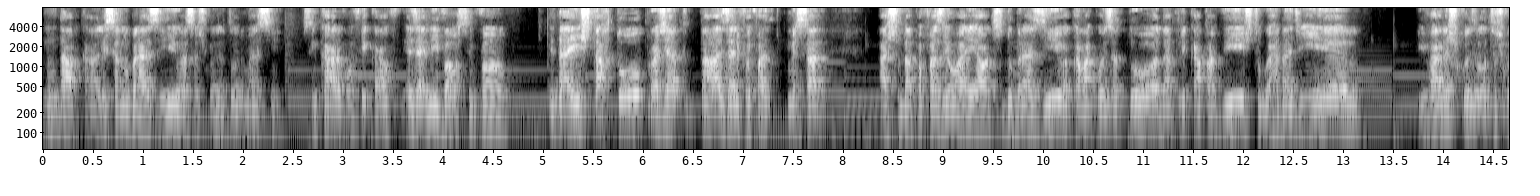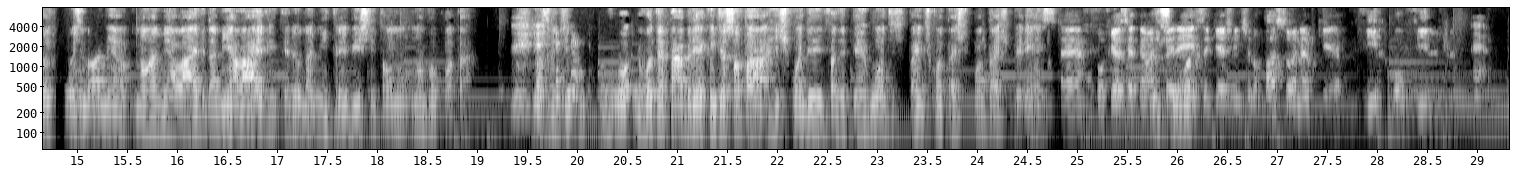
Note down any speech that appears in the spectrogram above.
Não dá, cara. Alice é no Brasil, essas coisas todas, mas assim, assim, cara, eu vou ficar. Zé, ali vão, sim, vão. E daí startou o projeto, tá? Zé, ele foi fazer, começar a estudar para fazer o IELTS do Brasil, aquela coisa toda, aplicar para visto, guardar dinheiro e várias coisas, outras coisas que hoje não é minha, não é minha live, da minha live, entendeu? Da minha entrevista, então não, não vou contar. Mas um dia eu vou, eu vou tentar abrir aqui um dia só para responder e fazer perguntas, para a gente contar, contar a experiência. É, porque você tem uma experiência que a gente não passou, né? Porque é vir com filhos, né? É.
